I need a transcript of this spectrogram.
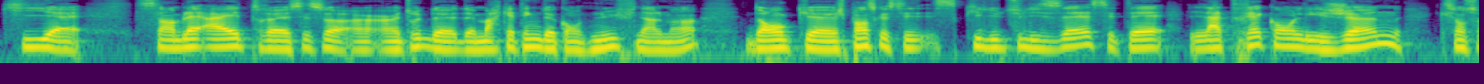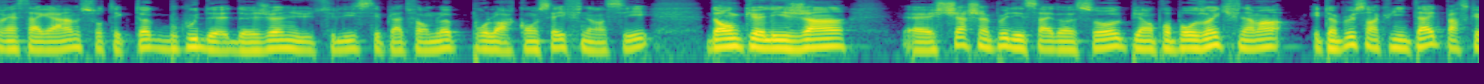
qui euh, semblait être, euh, c'est ça, un, truc de, marketing de contenu finalement. Donc, je pense que ce qu'il utilisait, c'était l'attrait qu'ont les jeunes qui sont sur Instagram, sur TikTok. Beaucoup de, jeunes utilisent ces plateformes-là pour leurs conseils financiers. Donc, les gens euh, cherche un peu des side hustles, puis en propose un qui finalement est un peu sans qu'une tête parce que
